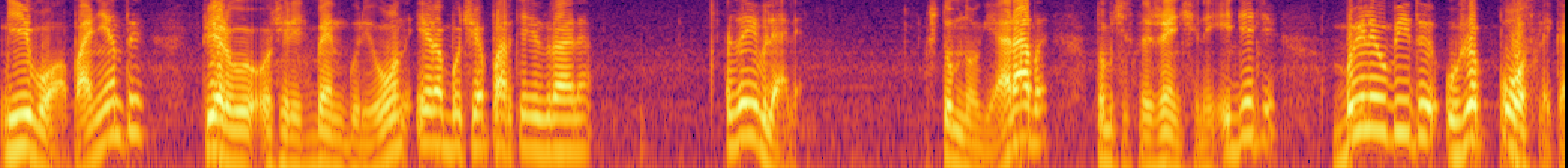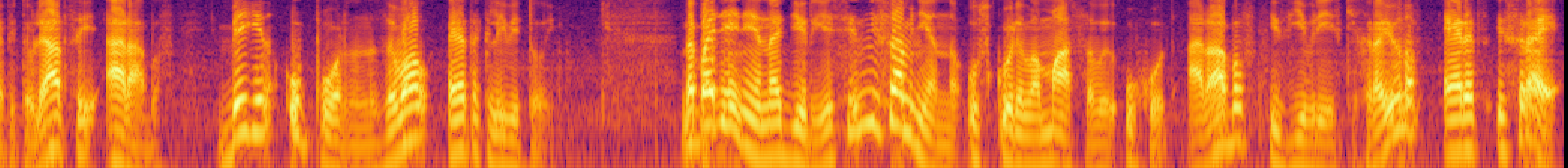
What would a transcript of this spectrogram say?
Его оппоненты, в первую очередь Бен-Гурион и Рабочая партия Израиля, заявляли, что многие арабы, в том числе женщины и дети, были убиты уже после капитуляции арабов. Бегин упорно называл это клеветой. Нападение на Дир-Ясин, несомненно, ускорило массовый уход арабов из еврейских районов Эрец-Исраэль.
